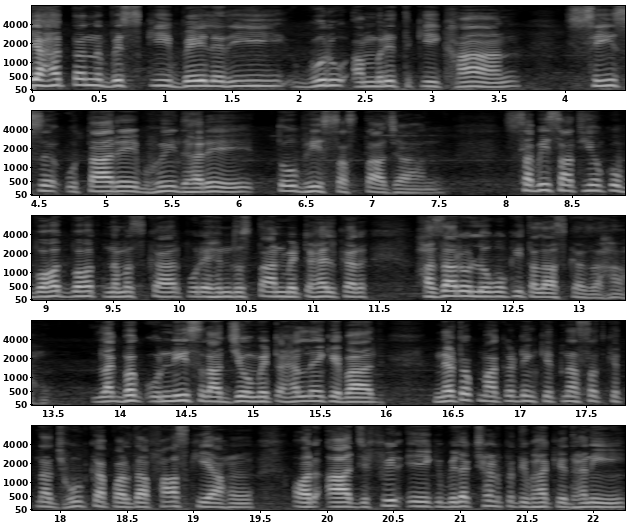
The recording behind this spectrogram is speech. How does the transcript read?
यह तन बिस की बेलरी गुरु अमृत की खान शीस उतारे, भूई धरे तो भी सस्ता जान। सभी साथियों को बहुत बहुत नमस्कार। पूरे हिंदुस्तान में टहल कर हज़ारों लोगों की तलाश कर रहा हूँ। लगभग 19 राज्यों में टहलने के बाद नेटवर्क मार्केटिंग कितना सच, कितना झूठ का पर्दाफाश किया हूँ, और आज फिर एक विलक्षण प्रतिभा के धनी,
